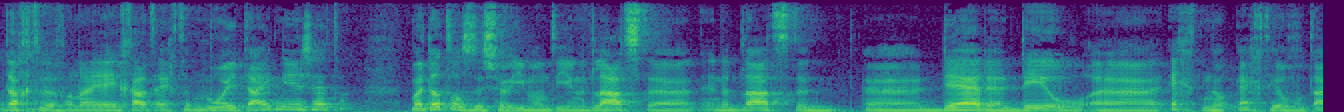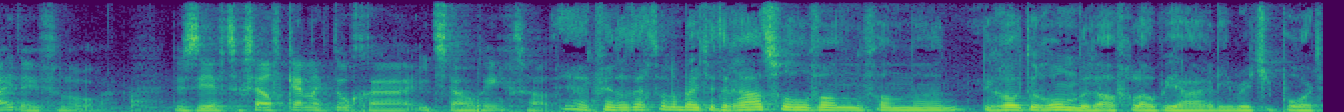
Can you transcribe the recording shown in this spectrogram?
dachten we van, nou, je gaat echt een mooie tijd neerzetten. Maar dat was dus zo iemand die in het laatste, in het laatste eh, derde deel eh, echt, no- echt heel veel tijd heeft verloren. Dus die heeft zichzelf kennelijk toch eh, iets te hoog ingeschat. Ja, ik vind dat echt wel een beetje het raadsel van, van eh, de grote ronde de afgelopen jaren, die Richie Poort.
